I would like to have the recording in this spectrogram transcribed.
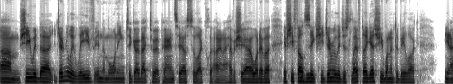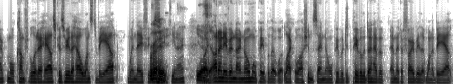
um she would uh, generally leave in the morning to go back to her parents' house to like I don't know have a shower or whatever. If she felt Mhm. sick, she generally just left. I guess she wanted to be like you know more comfortable at her house because who the hell wants to be out when they feel Right. sick? You know. yeah. Like I don't even know normal people that like. Well, I shouldn't say normal people. Just people that don't have a, emetophobia that want to be out.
